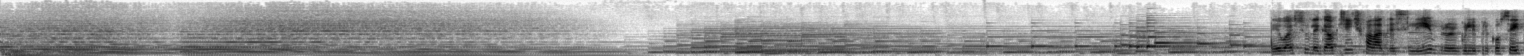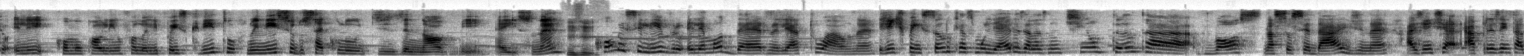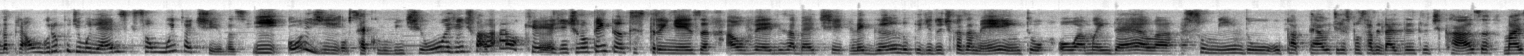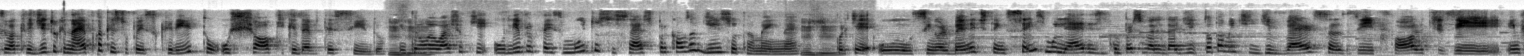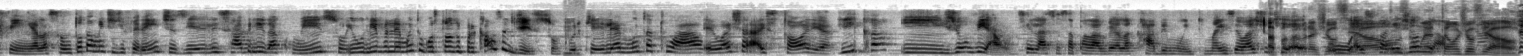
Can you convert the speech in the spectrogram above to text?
Eu acho legal que a gente falar desse livro, Orgulho e Preconceito, ele, como o Paulinho falou, ele foi escrito no início do século XIX, é isso, né? Uhum. Como esse livro, ele é moderno, ele é atual, né? A gente pensando que as mulheres, elas não tinham tanta voz na sociedade, né? A gente é apresentada para um grupo de mulheres que são muito ativas. E hoje, no século XXI, a gente fala, ah, ok, a gente não tem tanta estranheza ao ver a Elizabeth negando um pedido de casamento, ou a mãe dela assumindo o papel de responsabilidade dentro de casa, mas eu acredito que na época que isso foi escrito, o choque que deve ter sido. Uhum. Então eu acho que o livro fez muito sucesso por causa disso também, né? Uhum. Porque o Sr. Bennett tem seis mulheres com personalidade totalmente diversas e fortes e, enfim, elas são totalmente diferentes e ele sabe lidar com isso. E o livro ele é muito gostoso por causa disso, porque ele é muito atual. Eu acho a história rica e jovial. Sei lá se essa palavra ela cabe muito, mas eu acho A que palavra é, o- jovial a história é não jovial. é tão jovial.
